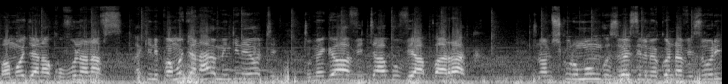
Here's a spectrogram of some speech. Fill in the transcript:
pamoja na kuvuna nafsi, lakini pamoja na hayo mengine yote tumegawa vitabu vya Parak. Tunamshukuru Mungu, zoezi limekwenda vizuri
